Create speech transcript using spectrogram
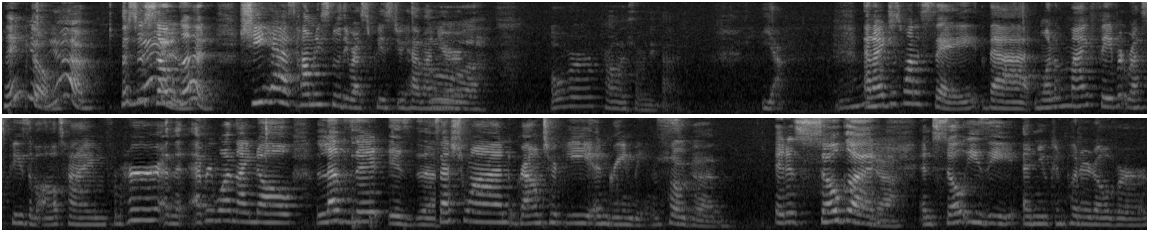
Thank you. Yeah. This is so good. She has how many smoothie recipes do you have on your? Uh, over probably seventy-five. Yeah. And I just want to say that one of my favorite recipes of all time from her, and that everyone I know loves it, is the Szechuan ground turkey and green beans. So good. It is so good Yeah. and so easy, and you can put it over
